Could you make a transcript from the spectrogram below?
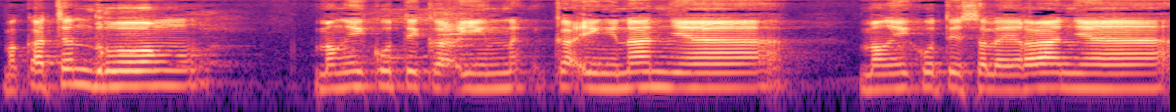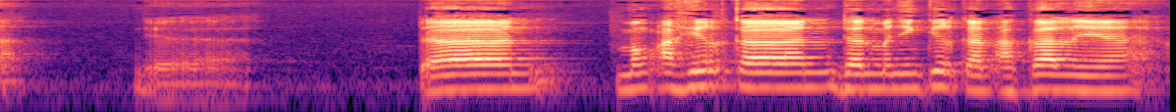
maka cenderung mengikuti keinginannya, mengikuti seleranya ya. Dan mengakhirkan dan menyingkirkan akalnya.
